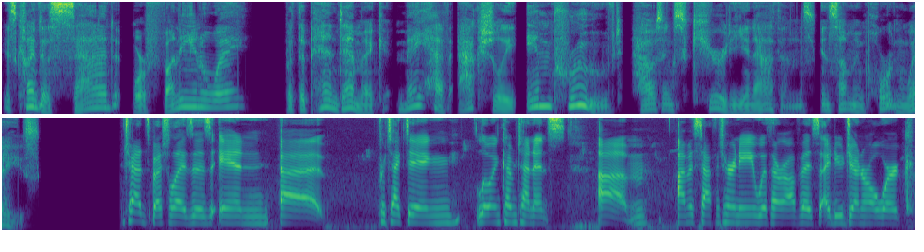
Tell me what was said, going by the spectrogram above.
It's kind of sad or funny in a way, But the pandemic may have actually improved housing security in Athens in some important ways. Chad specializes in uh, protecting low-income tenants. Um, I'm a staff attorney with our office. I do general work.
